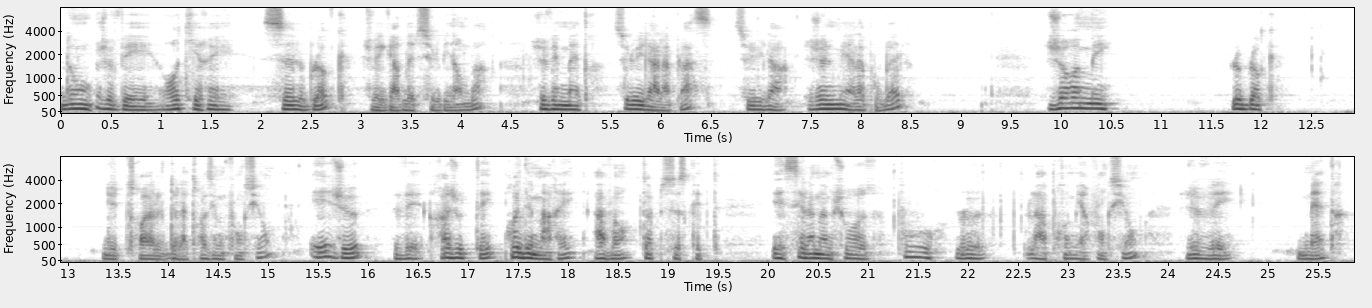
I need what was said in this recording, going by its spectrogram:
Donc, je vais retirer ce bloc, je vais garder celui d'en bas, je vais mettre celui-là à la place, celui-là, je le mets à la poubelle, je remets le bloc de la troisième fonction et je vais rajouter redémarrer avant top ce script. Et c'est la même chose pour le, la première fonction. Je vais mettre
